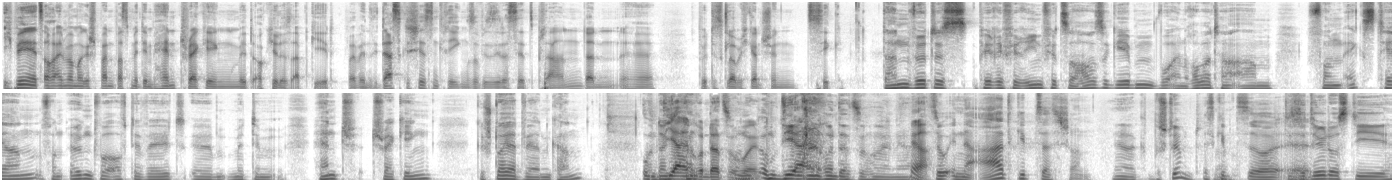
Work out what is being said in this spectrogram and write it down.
Ich bin jetzt auch einfach mal gespannt, was mit dem Handtracking mit Oculus abgeht. Weil wenn sie das geschissen kriegen, so wie sie das jetzt planen, dann äh, wird es, glaube ich, ganz schön zick. Dann wird es Peripherien für zu Hause geben, wo ein Roboterarm von extern, von irgendwo auf der Welt äh, mit dem Handtracking gesteuert werden kann. Um dann dir einen runterzuholen. Um, um dir einen runterzuholen, ja. Ja. So in der Art gibt's das schon. Ja, bestimmt. Es gibt so, Diese äh, Dildos, die.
